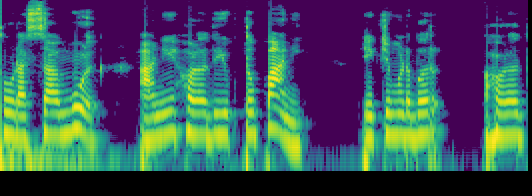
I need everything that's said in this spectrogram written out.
थोडासा गुळ आणि हळदयुक्त पाणी. एक चिमटभर हळद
